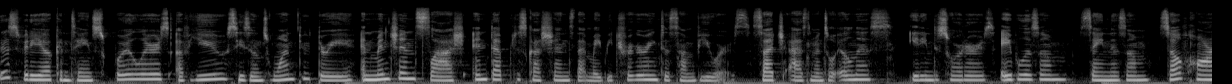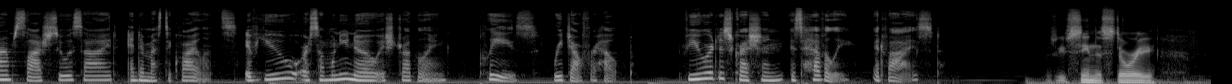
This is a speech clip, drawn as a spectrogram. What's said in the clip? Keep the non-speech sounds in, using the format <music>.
This video contains spoilers of You seasons 1 through 3 and mentions slash in-depth discussions that may be triggering to some viewers, such as mental illness, eating disorders, ableism, sanism, self-harm slash suicide, and domestic violence. If you or someone you know is struggling, please reach out for help. Viewer discretion is heavily advised. As We've seen the story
